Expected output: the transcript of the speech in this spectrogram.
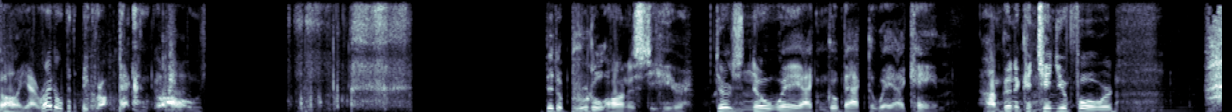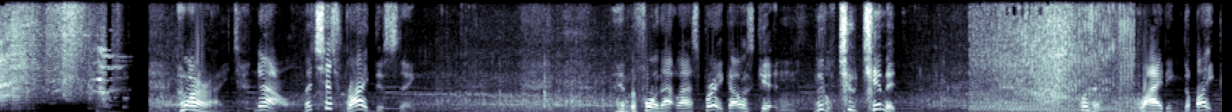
Oh yeah, right over the big rock. Oh. Bit of brutal honesty here. There's no way I can go back the way I came. I'm gonna continue forward. Alright, now let's just ride this thing. And before that last break, I was getting a little too timid. I wasn't riding the bike.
